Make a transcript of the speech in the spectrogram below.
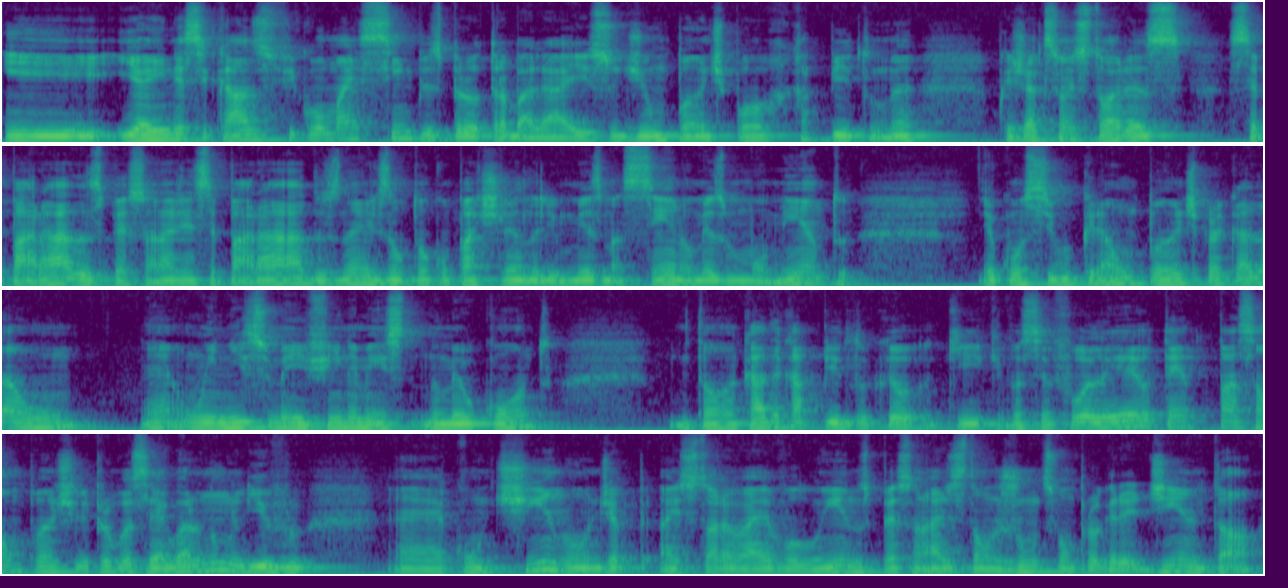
E, e aí, nesse caso, ficou mais simples para eu trabalhar isso de um punch por capítulo, né? Porque já que são histórias separadas, personagens separados, né? Eles não estão compartilhando ali a mesma cena, o mesmo momento. Eu consigo criar um punch para cada um, né? Um início, meio e fim no meu conto. Então, a cada capítulo que, eu, que, que, você for ler, eu tento passar um punch ali para você. Agora, num livro é, contínuo, onde a, a, história vai evoluindo, os personagens estão juntos, vão progredindo e tal,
